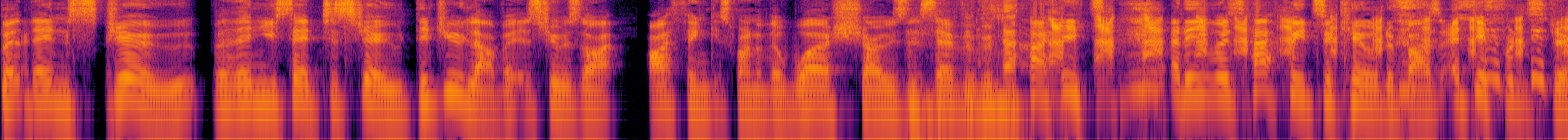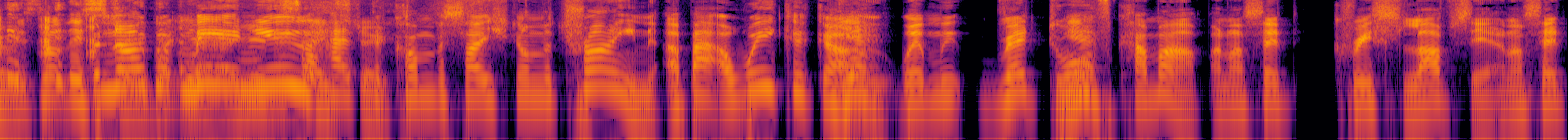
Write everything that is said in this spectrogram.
But then Stu, but then you said to Stu, "Did you love it?" And Stu was like, "I think it's one of the worst shows that's ever been made," and he was happy to kill the buzz. A different Stu. It's not this. But Stu, no, but yeah, me and you're the had Stu. the conversation on the train about a week ago Yeah. when we Red Dwarf Yeah. come up, and I said Chris loves it, and I said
